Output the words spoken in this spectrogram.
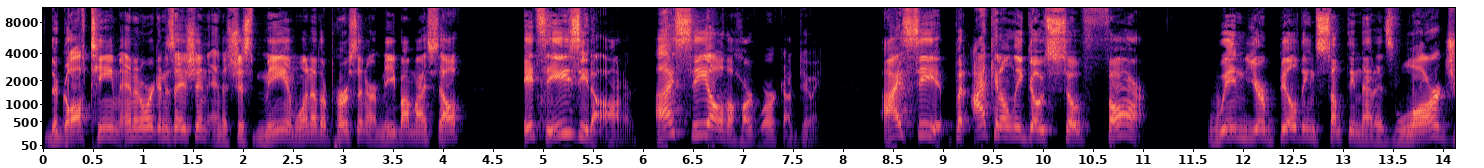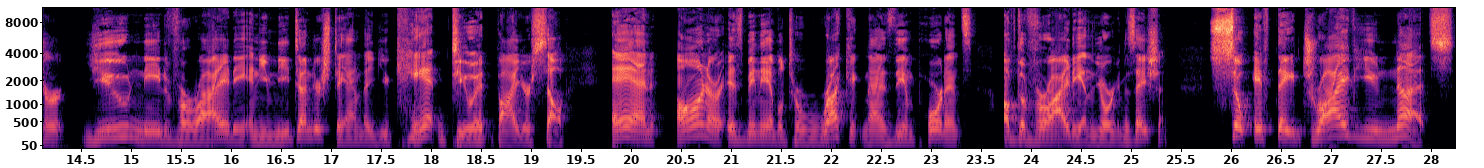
the golf team in an organization and it's just me and one other person or me by myself, it's easy to honor. I see all the hard work I'm doing. I see it, but I can only go so far when you're building something that is larger, you need variety and you need to understand that you can't do it by yourself. And honor is being able to recognize the importance of the variety in the organization. So if they drive you nuts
